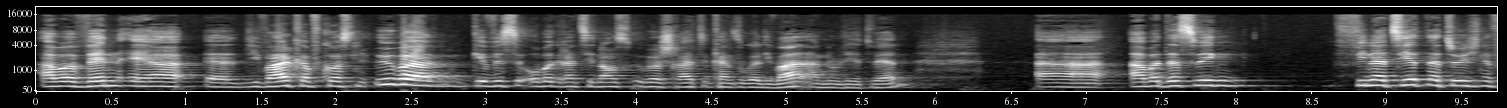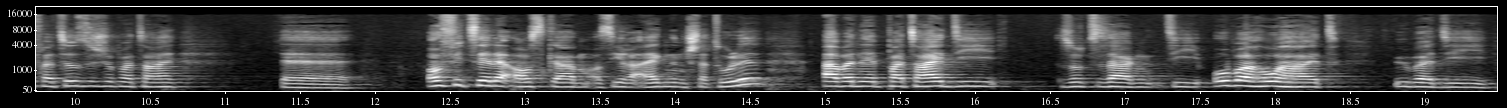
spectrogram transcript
Aber wenn er äh, die Wahlkampfkosten über gewisse Obergrenze hinaus überschreitet, kann sogar die Wahl annulliert werden. Äh, aber deswegen finanziert natürlich eine französische Partei äh, offizielle Ausgaben aus ihrer eigenen Schatulle, aber eine Partei, die sozusagen die Oberhoheit über die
